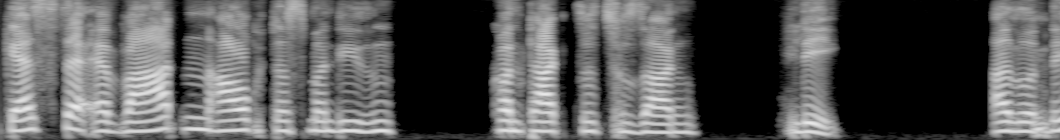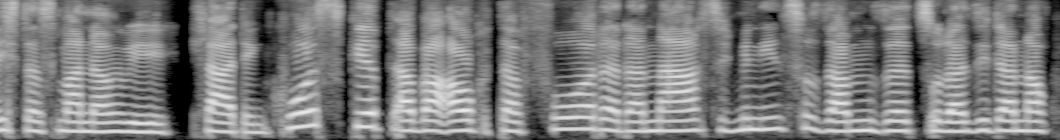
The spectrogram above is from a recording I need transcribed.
Gäste erwarten auch, dass man diesen Kontakt sozusagen legt. Also mhm. nicht, dass man irgendwie klar den Kurs gibt, aber auch davor oder danach sich mit ihnen zusammensetzt oder sie dann auch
